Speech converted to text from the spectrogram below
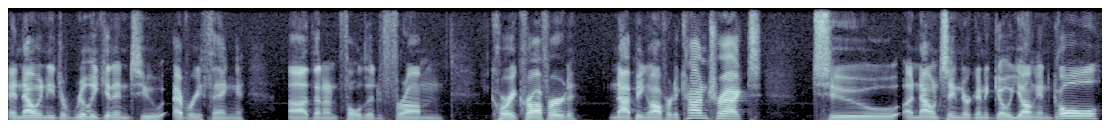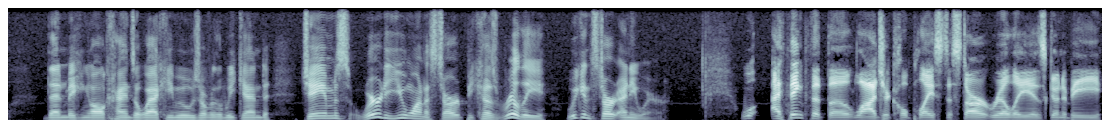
and now we need to really get into everything uh, that unfolded from Corey Crawford not being offered a contract to announcing they're going to go young and goal, then making all kinds of wacky moves over the weekend. James, where do you want to start? Because really, we can start anywhere. Well, I think that the logical place to start really is going to be.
